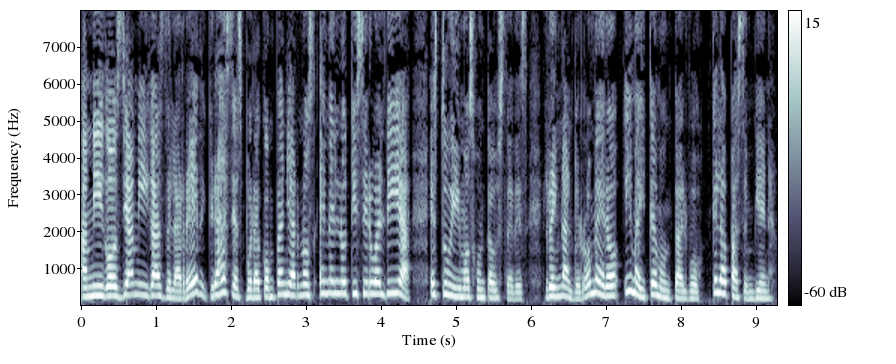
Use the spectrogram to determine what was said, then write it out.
Amigos y amigas de la red, gracias por acompañarnos en el Noticiero al Día. Estuvimos junto a ustedes, Reinaldo Romero y Maite Montalvo. Que la pasen bien.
